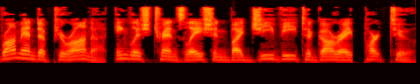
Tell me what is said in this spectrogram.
Brahmanda Purana – English translation by G. V. Tagare, Part 2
